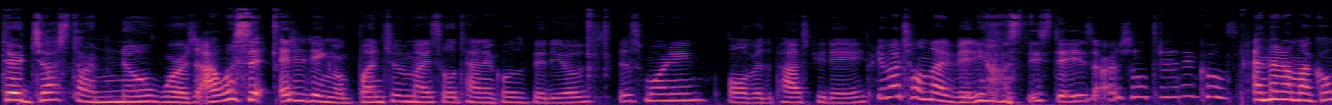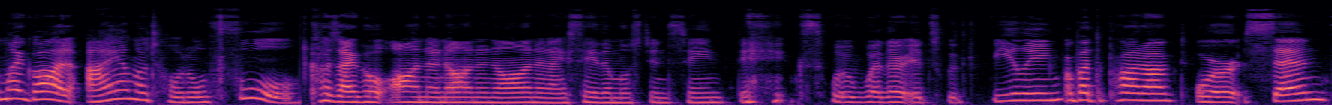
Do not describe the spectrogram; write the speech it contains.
there just are no words. I was editing a bunch of my Soultanicals videos this morning, all over the past few days. Pretty much all my videos these days are Soultanicals. And then I'm like, oh my god, I am a total fool. Because I go on and on and on and I say the most insane things, whether it's with feeling about the product or scent.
